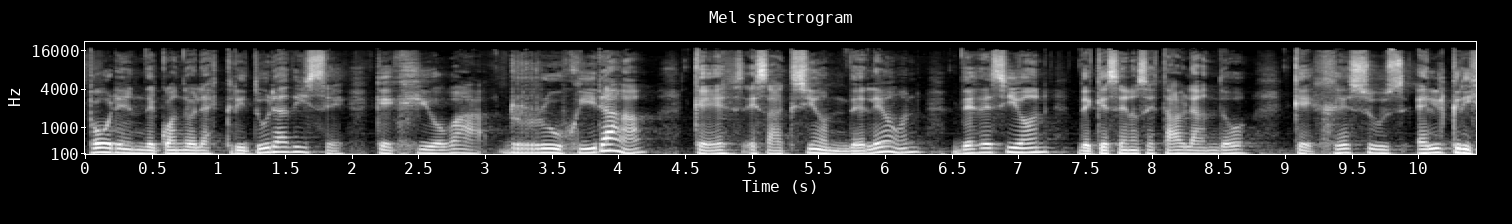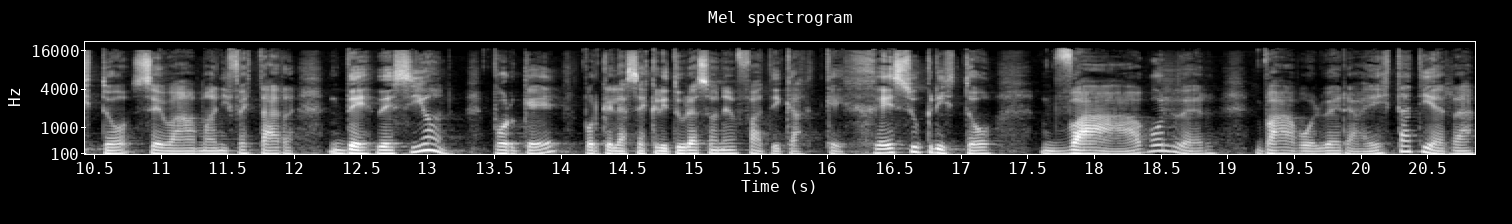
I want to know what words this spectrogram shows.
Por ende, cuando la escritura dice que Jehová rugirá, que es esa acción de león, desde Sión, ¿de qué se nos está hablando? Que Jesús, el Cristo, se va a manifestar desde Sión. ¿Por qué? Porque las escrituras son enfáticas que Jesucristo va a volver, va a volver a esta tierra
